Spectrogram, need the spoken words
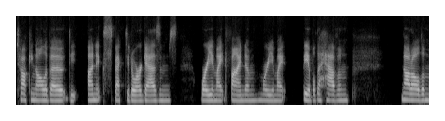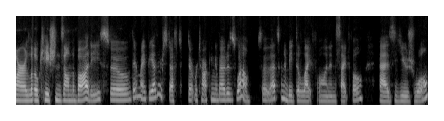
talking all about the unexpected orgasms, where you might find them, where you might be able to have them. Not all of them are locations on the body, so there might be other stuff that we're talking about as well. So that's going to be delightful and insightful as usual.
